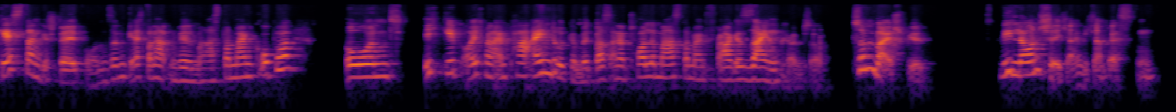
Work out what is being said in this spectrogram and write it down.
gestern gestellt worden sind. Gestern hatten wir eine Mastermind-Gruppe und ich gebe euch mal ein paar Eindrücke mit, was eine tolle Mastermind-Frage sein könnte. Zum Beispiel, wie launche ich eigentlich am besten?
